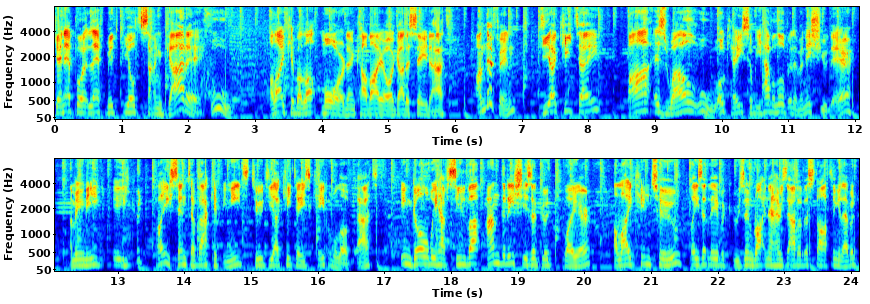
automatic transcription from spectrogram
Djenepo at left midfield. Sangare. Ooh, I like him a lot more than Carvalho, I gotta say that. Underfin. Diakite. Ba as well. Ooh, okay, so we have a little bit of an issue there. I mean, he, he could play centre-back if he needs to. Diakite is capable of that. In goal, we have Silva. Andrich is a good player. I like him too. Plays at Leverkusen. Right now, he's out of the starting 11.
